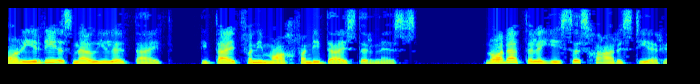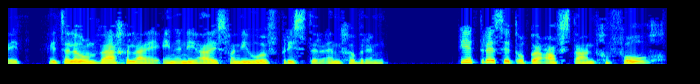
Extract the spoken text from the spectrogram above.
Maar hierdie is nou jullie tijd, die tijd van die mag van die duisternis. Nadat hulle Jezus gearresteerd het, het hulle om weggeleid en in die huis van die hoofpriester ingebring. Petrus het op een afstand gevolg.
